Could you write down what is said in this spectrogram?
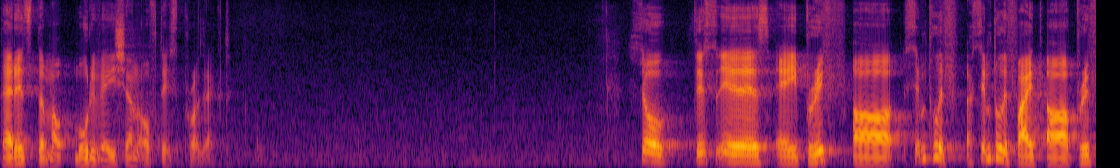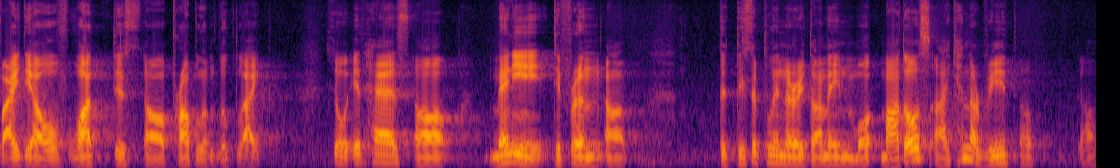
That is the mo motivation of this project. So this is a brief, uh, simplif simplified uh, brief idea of what this uh, problem looked like. So it has uh, many different uh, the disciplinary domain mo models. I cannot read. Uh, uh,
